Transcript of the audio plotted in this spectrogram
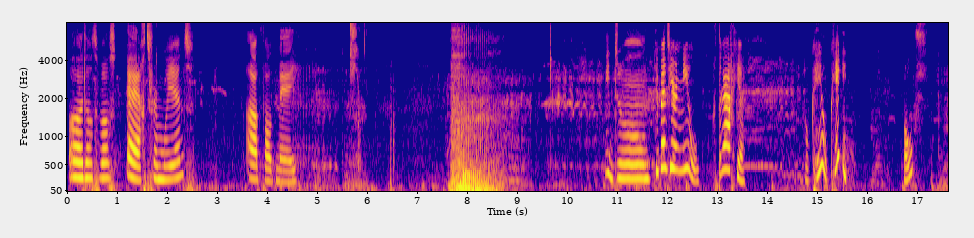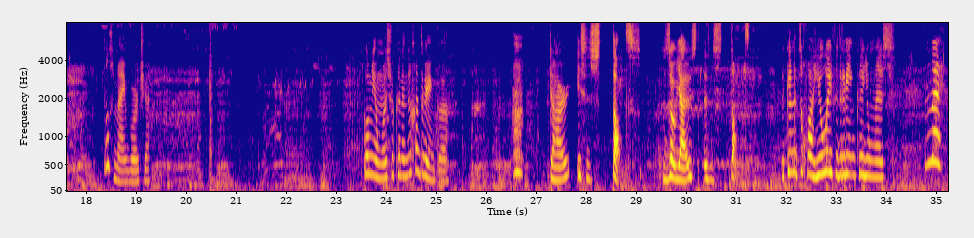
Oh, dat was echt vermoeiend. Ah, valt mee. Niet doen. Je bent hier nieuw. Gedraag je. Oké, oké. Boos? Dat is mijn woordje. Kom jongens, we kunnen nu gaan drinken. Daar is een stad. Zojuist, een stad. We kunnen toch wel heel even drinken, jongens. Nee.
